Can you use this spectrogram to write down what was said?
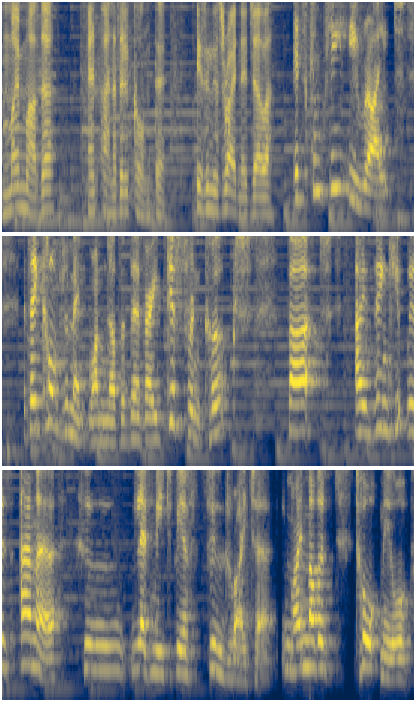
my mother and Anna Del Conte. Isn't this right, Nigella? It's completely right. They complement one another. They're very different cooks, but I think it was Anna who led me to be a food writer. My mother taught me, or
